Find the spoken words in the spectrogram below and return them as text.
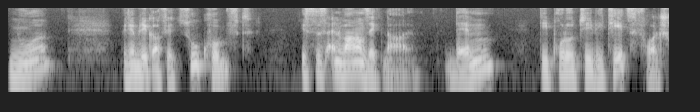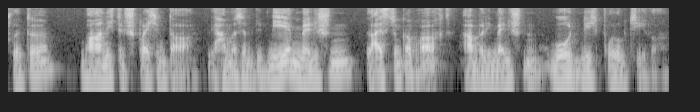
Nur mit dem Blick auf die Zukunft ist es ein Warnsignal. Denn die Produktivitätsfortschritte waren nicht entsprechend da. Wir haben also mit mehr Menschen Leistung erbracht, aber die Menschen wurden nicht produktiver.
